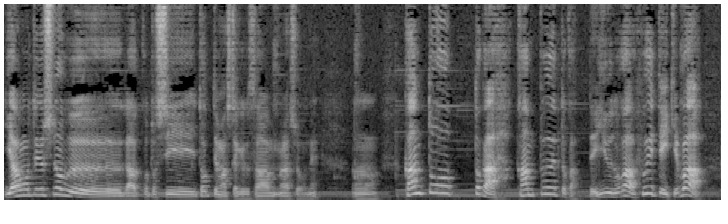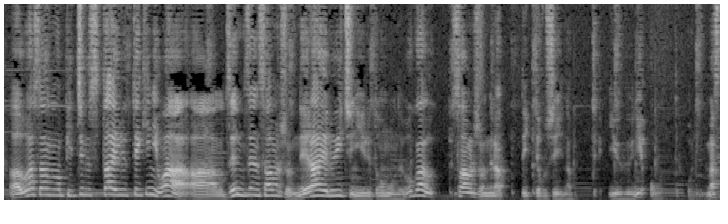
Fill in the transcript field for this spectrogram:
山本由伸が今年取ってましたけど沢村賞ね、うん、関東とか完封とかっていうのが増えていけばあ噂のピッチングスタイル的にはあ全然沢村賞狙える位置にいると思うんで僕は沢村賞を狙っていってほしいなっていうふうに思っております。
